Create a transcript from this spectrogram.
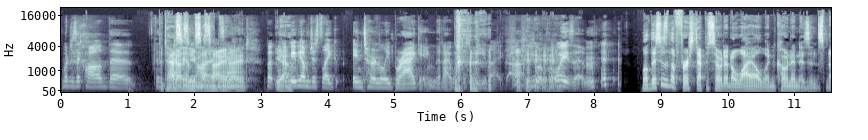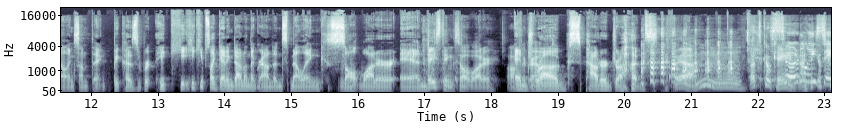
what is it called the, the Potassium Potassium cyanide. cyanide. But Yeah. maybe I'm just like internally bragging that I would just be like, ah, you were poison. Well, this is the first episode in a while when Conan isn't smelling something because he he, he keeps like getting down on the ground and smelling salt water and Tasting salt water off and the drugs, powdered drugs. Oh yeah, Mm, that's cocaine. I totally think that's safe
